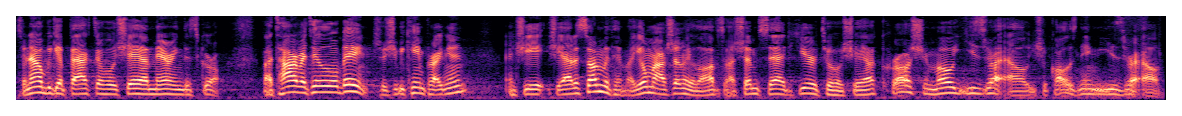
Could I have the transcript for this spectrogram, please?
so now we get back to Hosea marrying this girl. So she became pregnant, and she, she had a son with him. So Hashem said here to Hosea, Yisrael. You should call his name Yisrael.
